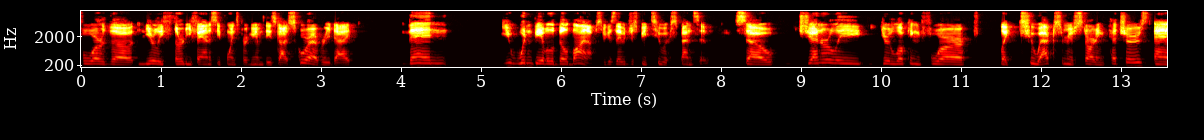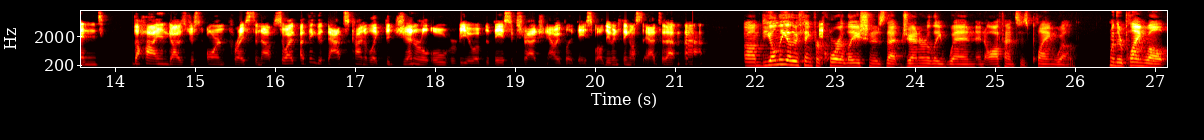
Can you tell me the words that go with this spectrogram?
for the nearly 30 fantasy points per game these guys score every day, then you wouldn't be able to build lineups because they would just be too expensive. So generally, you're looking for like 2x from your starting pitchers, and the high end guys just aren't priced enough. So I, I, think that that's kind of like the general overview of the basic strategy and how we play baseball. Do you have anything else to add to that, Matt? Um, the only other thing for correlation is that generally when an offense is playing well, when they're playing well,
